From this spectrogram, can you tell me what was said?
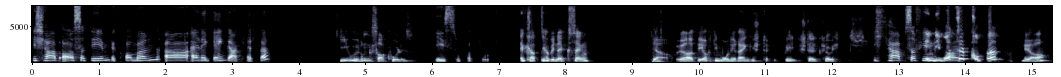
Ich habe außerdem bekommen äh, eine Gengar-Kette. Die übrigens auch cool ist. Die ist super cute. Ich glaube, die habe ich nicht gesehen. Ja, ja, die auch die Moni reingestellt, glaube ich. Ich habe es auf jeden In die Fall. WhatsApp-Gruppe? Ja.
